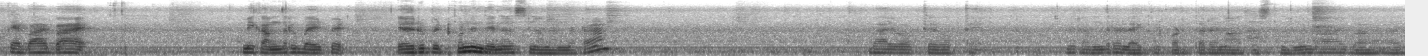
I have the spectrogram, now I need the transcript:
Okay bye bye. మీకు అందరూ బయట పెట్ ఎదురు పెట్టుకుని నేను తినేస్తున్నాను అనమాట బాయ్ ఓకే ఓకే. మీరు అందరూ లైక్లు కొడతారని ఆశిస్తున్నాను. Bye bye.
